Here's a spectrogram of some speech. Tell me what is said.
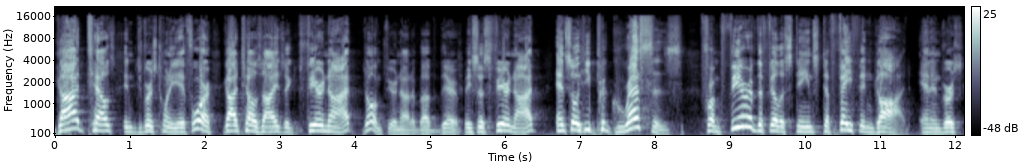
God tells, in verse 24, God tells Isaac, Fear not. Don't Fear not above there. But he says, Fear not. And so he progresses from fear of the Philistines to faith in God. And in verse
